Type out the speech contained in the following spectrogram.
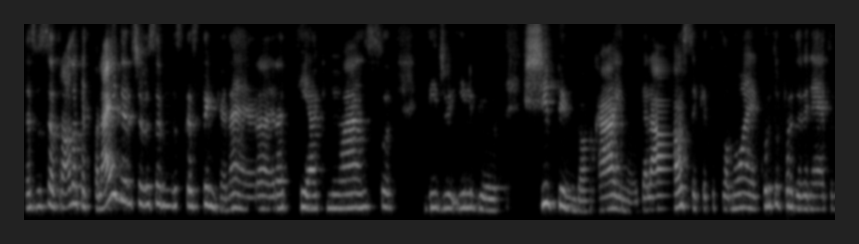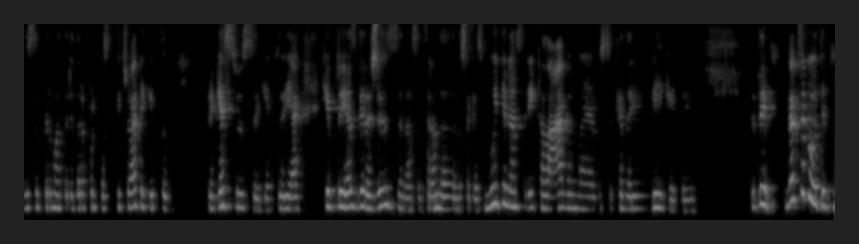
Nes visi atrodo, kad paleidai ir čia visam viskas tinka, ne, yra, yra tiek niuansų, dydžių, ilgių, shippingo kainų. Galiausiai, kai tu planuoji, kur tu pardavinėjai, tu visų pirma turi dar paskaičiuoti, kaip tu prekes siūsi, kiek tu, ją, kaip tu jas gražinsi, nes atsiranda visokias mūtinės reikalavimai ir visokie dalykai. Tai, tai taip, bet sakau, taip,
